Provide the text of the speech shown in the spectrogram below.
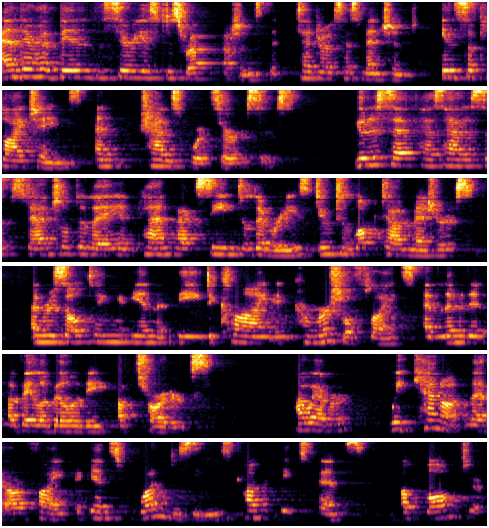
And there have been the serious disruptions that Tedros has mentioned in supply chains and transport services. UNICEF has had a substantial delay in planned vaccine deliveries due to lockdown measures and resulting in the decline in commercial flights and limited availability of charters. However, we cannot let our fight against one disease come at the expense of long-term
